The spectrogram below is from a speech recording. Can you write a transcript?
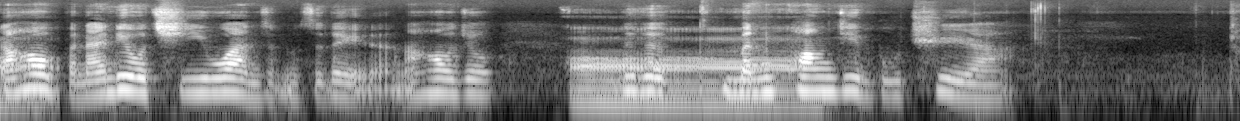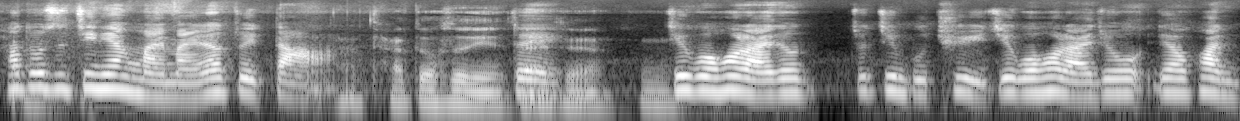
然后本来六七万什么之类的，然后就那个门框进不去啊。他都是尽量买买到最大。他都是连对，结果后来就就进不去，结果后来就要换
